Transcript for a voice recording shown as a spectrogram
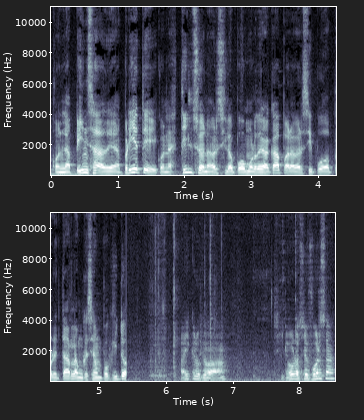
con la pinza de apriete, con la Stilson, a ver si lo puedo morder acá para ver si puedo apretarla aunque sea un poquito. Ahí creo que va. ¿eh? Si logro hacer fuerza,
